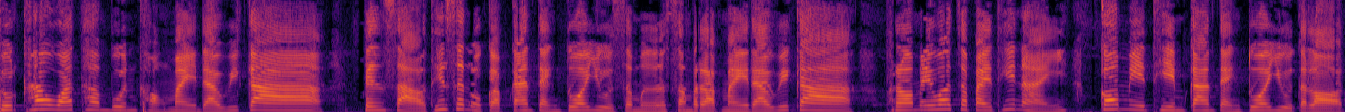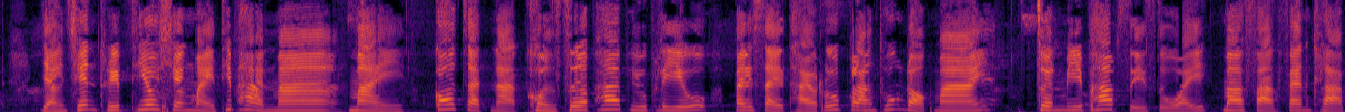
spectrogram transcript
ชุดเข้าวัดทำบุญของใหม่ดาวิกา เป็นสาวที่สนุกกับการแต่งตัวอยู่เสมอสำหรับใหม่ดาวิกา เพราะไม่ว่าจะไปที่ไหน ก็มีทีมการแต่งตัวอยู่ตลอด อย่างเช่นทริปเที่ยวเชียงใหม่ที่ผ่านมา ใหม่ก็จัดหนักขนเสื้อผ้าพลิ้วๆไปใส่ถ่ายรูปกลางทุ่งดอกไม้ จนมีภาพสวยๆ มาฝากแฟนคลับ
